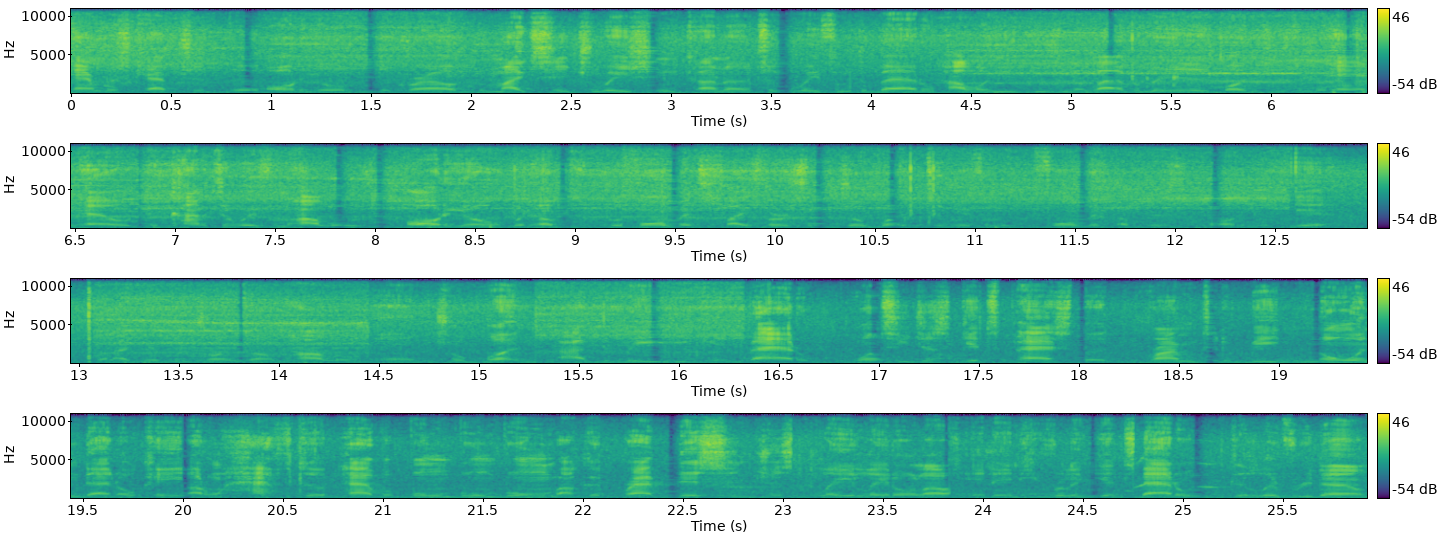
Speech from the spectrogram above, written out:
cameras captured the audio of the crowd. The mic situation kind of took away from the battle. Hollow using the lavalier, Budden's using the handheld. It kind of took away from Hollow's audio, but helped his performance. Vice versa, Joe Budden took away from performance of this audio. Yeah, but I give the joint um Hollow and Joe Budden, I believe he can battle once he just gets past the rhyming to the beat, knowing that okay, I don't have to have a boom, boom, boom. I could rap this and just lay, lay it all out, and then he really gets battle delivery down.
